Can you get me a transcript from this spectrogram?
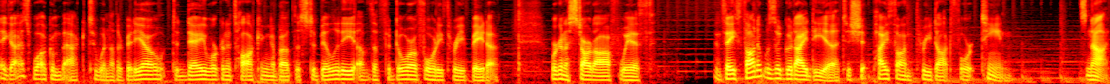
Hey guys, welcome back to another video. Today we're going to be talking about the stability of the Fedora 43 beta. We're going to start off with they thought it was a good idea to ship Python 3.14. It's not.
